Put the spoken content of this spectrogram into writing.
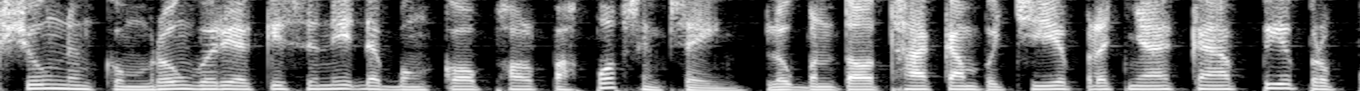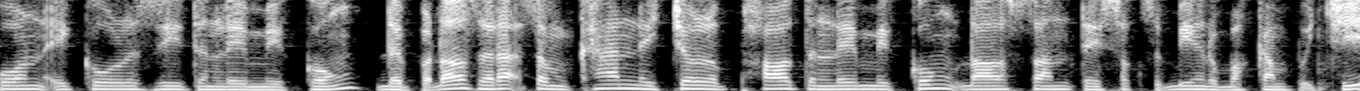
ខ្យូងនិងគម្រោងវារីអគ្គិសនីដែលបង្កផលប៉ះពាល់ផ្សេងៗលោកបន្តថាកម្ពុជាបដិញ្ញាការពារប្រព័ន្ធអេកូឡូស៊ីទន្លេមេគង្គដែលផ្ដល់សារៈសំខាន់នៃជលផលទន្លេមេគង្គដល់សន្តិសុខស្បៀងរបស់កម្ពុជា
